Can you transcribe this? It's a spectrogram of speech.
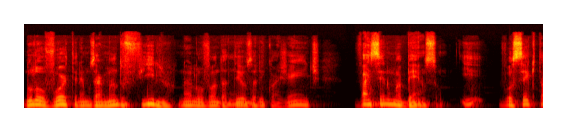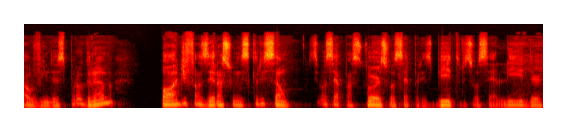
No louvor teremos Armando Filho, né, louvando a Deus ali com a gente. Vai ser uma bênção. E você que está ouvindo esse programa pode fazer a sua inscrição. Se você é pastor, se você é presbítero, se você é líder,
